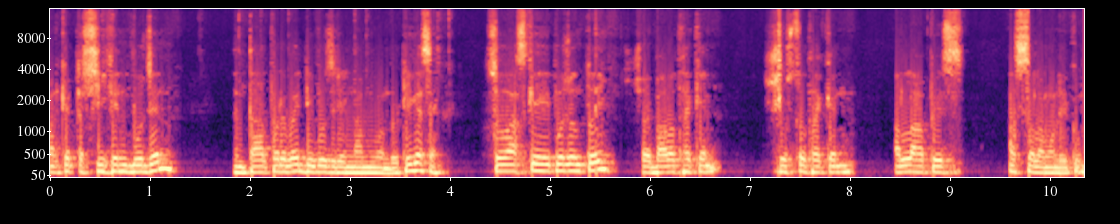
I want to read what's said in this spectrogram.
মার্কেটটা শিখেন, বুঝেন তারপরে ভাই ডিপোজিটের নাম বন্ধ, ঠিক আছে? সো আজকে এই পর্যন্তই। সবাই ভালো থাকেন, সুস্থ থাকেন। আল্লাহ হাফিজ। আসসালামু আলাইকুম।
